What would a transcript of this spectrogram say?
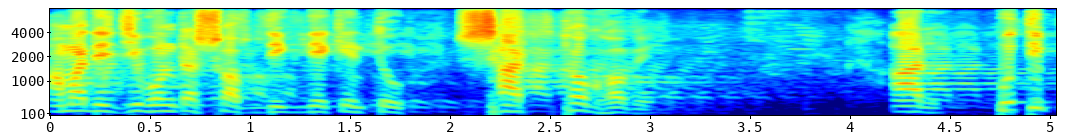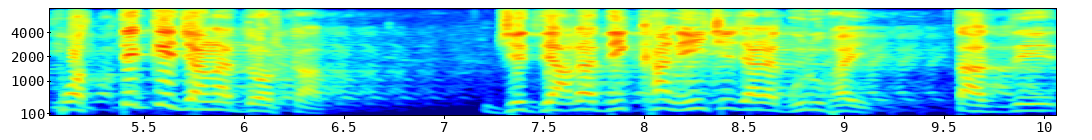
আমাদের জীবনটা সব দিক দিয়ে কিন্তু সার্থক হবে। আর প্রতি প্রত্যেককে জানার দরকার যে যারা দীক্ষা নিয়েছে, যারা গুরু ভাই, তাদের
